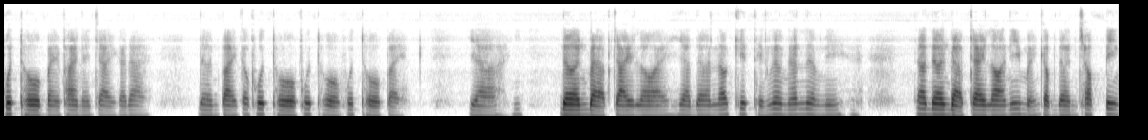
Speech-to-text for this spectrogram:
พุทโธไปภายในใจก็ได้ เดินไปก็พุทโธ พุทโธ พุทโธไป อย่าเดินแบบใจลอย อย่าเดินแล้วคิดถึงเรื่องนั้นเรื่องนี้ ถ้าเดินแบบใจลอยนี่เหมือนกับเดินช้อปปิ้ง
